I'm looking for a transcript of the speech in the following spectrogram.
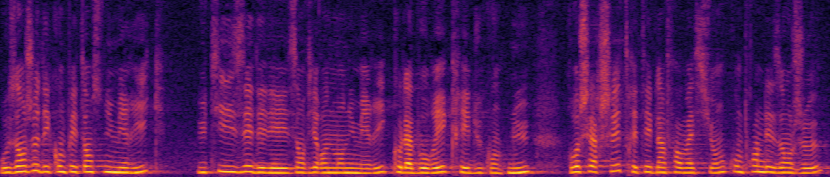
aux enjeux des compétences numériques, utiliser des environnements numériques, collaborer, créer du contenu, rechercher, traiter de l'information, comprendre les enjeux,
